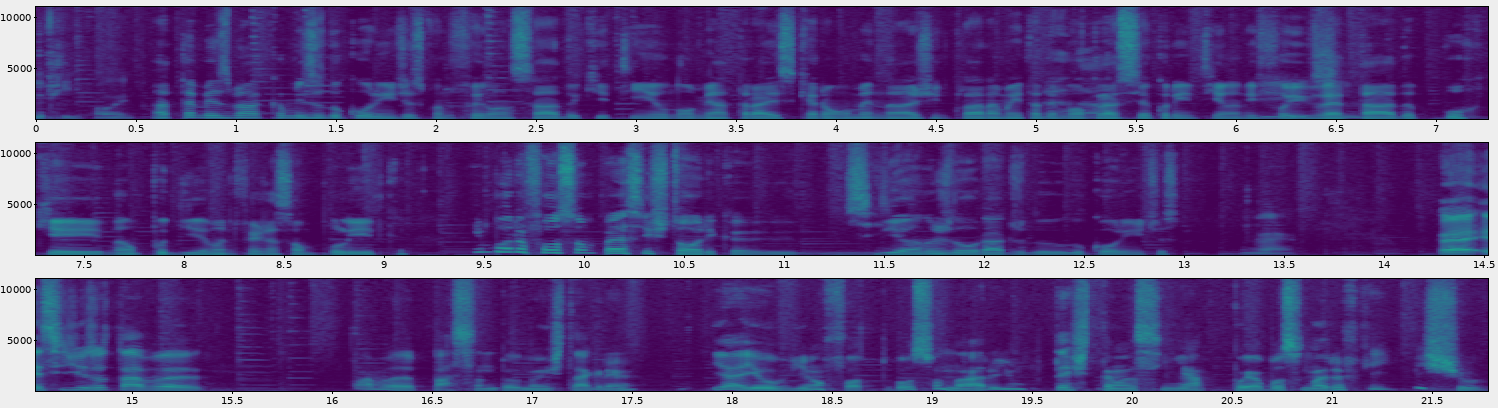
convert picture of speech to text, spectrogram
enfim, falei. Até mesmo a camisa do Corinthians, quando foi lançada, que tinha o nome atrás, que era uma homenagem claramente à Verdade. democracia corintiana e foi Sim, sim. vetada porque não podia manifestação política. Embora fosse uma peça histórica, de anos dourados do, do Corinthians. É. É, esses dias eu tava, tava passando pelo meu Instagram e aí eu vi uma foto do Bolsonaro e um textão assim, apoio ao Bolsonaro. Eu fiquei, bicho,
